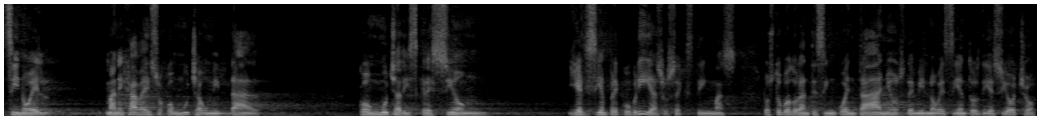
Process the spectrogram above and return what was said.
sino él manejaba eso con mucha humildad, con mucha discreción, y él siempre cubría sus estigmas. Los tuvo durante 50 años, de 1918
